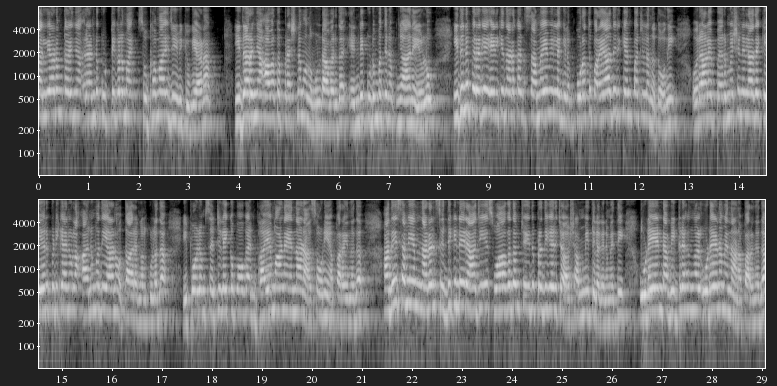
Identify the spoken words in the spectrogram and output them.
കല്യാണം കഴിഞ്ഞ രണ്ട് കുട്ടികളുമായി സുഖമായി ജീവിക്കുകയാണ്. ഇതറിഞ്ഞ അവർക്ക് പ്രശ്നമൊന്നും ഉണ്ടാവരുത്. എന്റെ കുടുംബത്തിനും ഞാനേയുള്ളൂ ഇതിന് പിറകെ എനിക്ക് നടക്കാൻ സമയമില്ലെങ്കിലും പുറത്ത് പറയാതിരിക്കാൻ പറ്റില്ലെന്ന് തോന്നി. ഒരാളെ പെർമിഷൻ ഇല്ലാതെ കയറി പിടിക്കാനുള്ള അനുമതിയാണോ താരങ്ങൾക്കുള്ളത്? ഇപ്പോഴും സെറ്റിലേക്ക് പോകാൻ ഭയമാണ് എന്നാണ് സോണിയ പറയുന്നത്. അതേസമയം നടൻ സിദ്ദിഖിന്റെ രാജിയെ സ്വാഗതം ചെയ്ത് പ്രതികരിച്ച ഷമ്മി തിലകനും എത്തി. ഉടയേണ്ട വിഗ്രഹങ്ങൾ ഉടയണമെന്നാണ് പറഞ്ഞത്.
